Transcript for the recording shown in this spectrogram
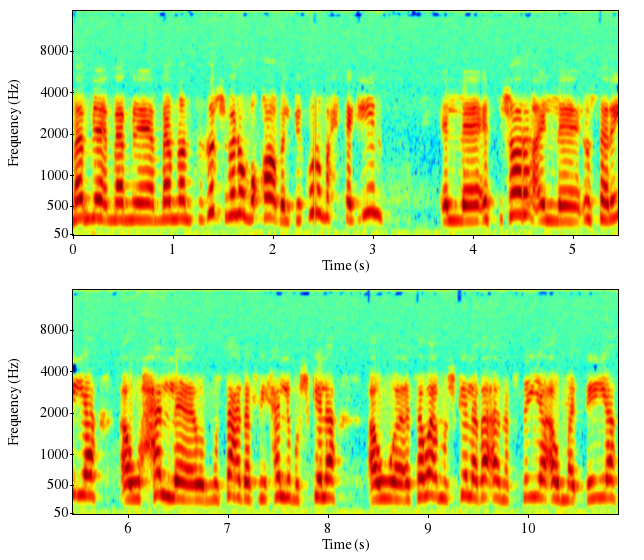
ما بن- ما بن- ما بننتظرش منهم مقابل. بيكونوا محتاجين الاستشاره ال- الأسرية أو حل مساعدة في حل مشكلة أو سواء مشكلة بقى نفسية أو مادية.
